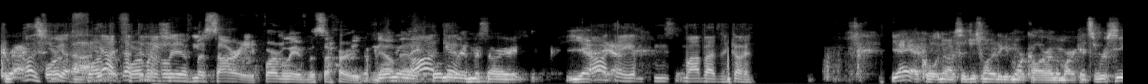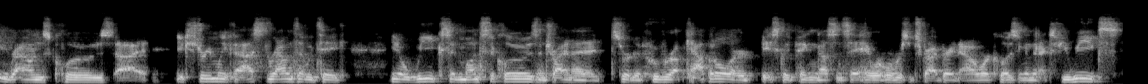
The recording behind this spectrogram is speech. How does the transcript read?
correct. Oh, it's. For, Uh, former- yeah, I know. formerly of Messari, formerly of Messari. Now Formerly, back. Oh, okay. formerly of Messari. Yeah, Oh, okay, m- my bad. Go ahead. Yeah, yeah, cool. No, so just wanted to give more color on the market. So we're seeing rounds close uh, extremely fast. Rounds that would take, you know, weeks and months to close, and trying to sort of hoover up capital are basically pinging us and say, "Hey, we're oversubscribed right now. We're closing in the next few weeks."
